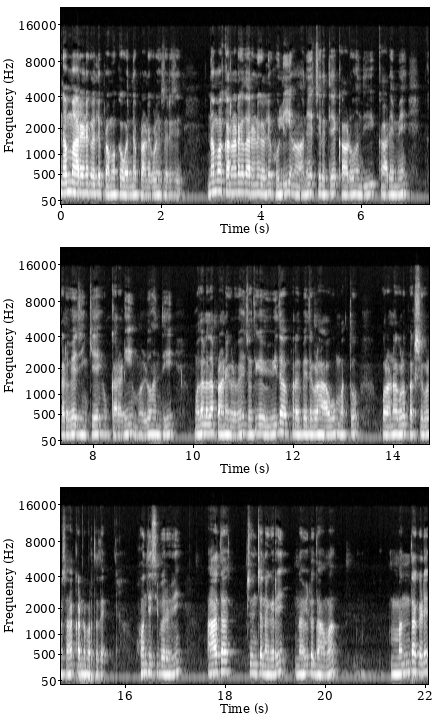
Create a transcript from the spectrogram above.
ನಮ್ಮ ಅರಣ್ಯಗಳಲ್ಲಿ ಪ್ರಮುಖ ವನ್ಯ ಪ್ರಾಣಿಗಳು ಹೆಸರಿಸಿ ನಮ್ಮ ಕರ್ನಾಟಕದ ಅರಣ್ಯಗಳಲ್ಲಿ ಹುಲಿ, ಆನೆ, ಚಿರತೆ, ಕಾಡು ಹಂದಿ, ಕಾಡೆಮ್ಮೆ ಕಡವೆ ಜಿಂಕೆ, ಕರಡಿ, ಮುಳ್ಳು ಹಂದಿ, ಮೊದಲಾದ ಪ್ರಾಣಿಗಳಿವೆ. ಜೊತೆಗೆ ವಿವಿಧ ಪ್ರಭೇದಗಳ ಹಾವು ಮತ್ತು ವರ್ಣಗಳು, ಪಕ್ಷಿಗಳು ಸಹ ಕಂಡುಬರುತ್ತದೆ. ಹೊಂದಿಸಿ ಬರೀರಿ ಆದ ಚುಂಚನಗಿರಿ, ನವಿಲುಧಾಮ, ಮಂದಗಡೆ,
